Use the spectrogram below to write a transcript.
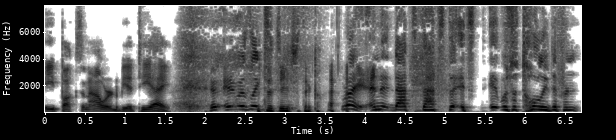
eight bucks an hour to be a TA. It, it was like, to teach the class. right. And it- that's, that's the, it's, it was a totally different,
